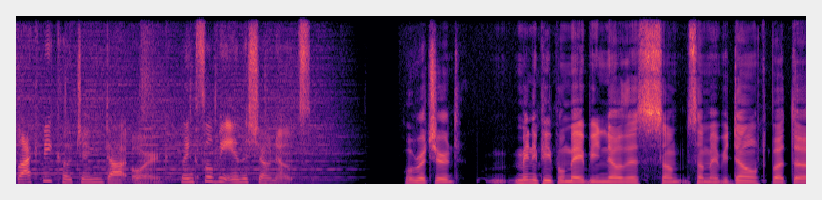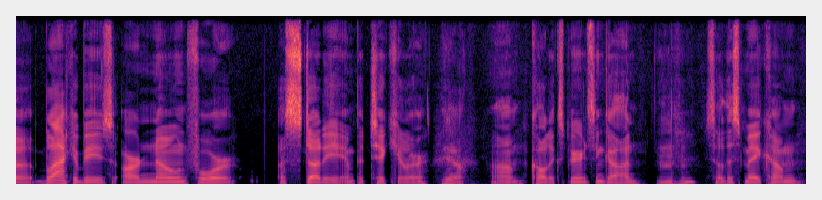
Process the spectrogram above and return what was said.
blackabycoaching.org. Links will be in the show notes. Well, Richard, many people maybe know this, some some maybe don't, but the Blackabys are known for a study in particular, yeah, um, called "Experiencing God." Mm-hmm. So this may come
